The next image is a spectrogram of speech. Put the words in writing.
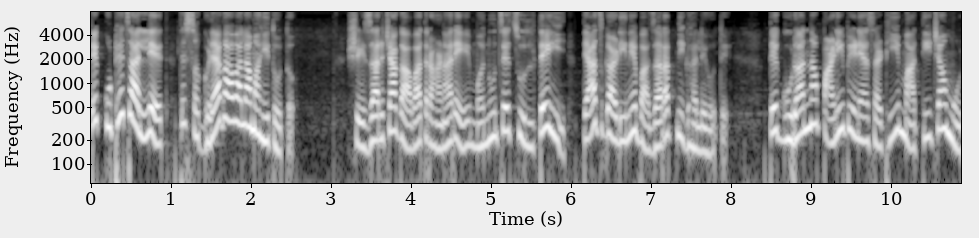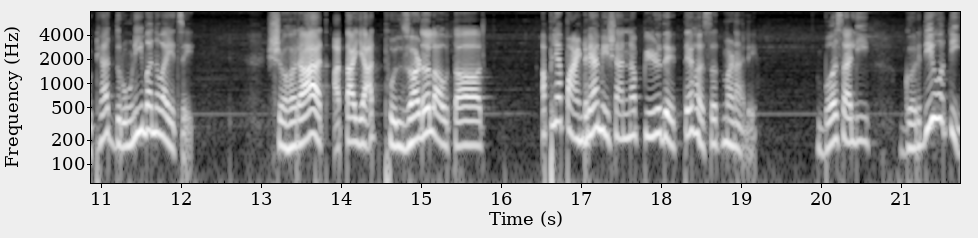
ते कुठे चाललेत ते सगळ्या गावाला माहीत होतं. शेजारच्या गावात राहणारे मनूचे चुलतेही त्याच गाडीने बाजारात निघाले होते. ते गुरांना पाणी पिण्यासाठी मातीच्या मोठ्या द्रोणी बनवायचे. शहरात आता यात फुलझाडं लावतात. आपल्या पांढऱ्या मिशांना पीळ देत ते हसत म्हणाले. बस आली. गर्दी होती.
